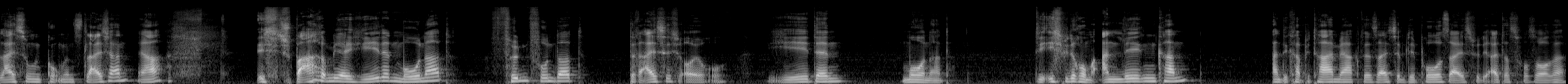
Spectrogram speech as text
Leistungen gucken wir uns gleich an. Ja, ich spare mir jeden Monat 530 Euro. Jeden Monat. Die ich wiederum anlegen kann an die Kapitalmärkte, sei es im Depot, sei es für die Altersvorsorge.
